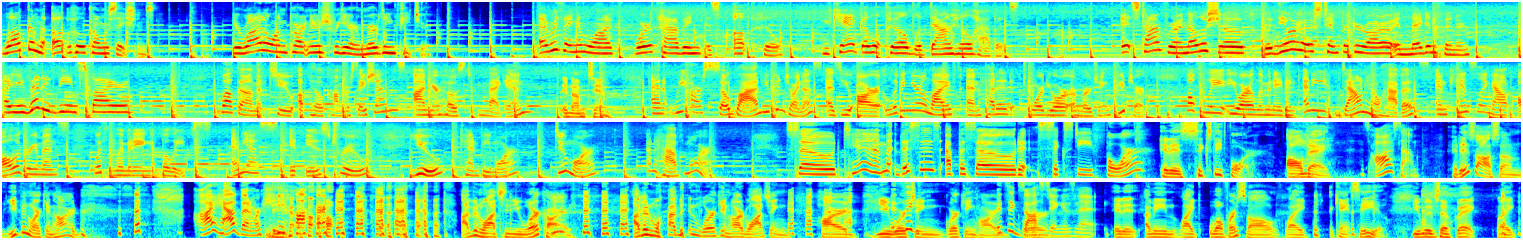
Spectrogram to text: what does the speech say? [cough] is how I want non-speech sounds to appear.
Welcome to Uphill Conversations, your ride along partners for your emerging future. Everything in life worth having is uphill. You can't go uphill with downhill habits. It's time for another show with your hosts Tim Picararo and Megan Finner. Are you ready to be inspired? Welcome to Uphill Conversations. I'm your host, Megan. And I'm Tim. And we are so glad you can join us as you are living your life and headed toward your emerging future. Hopefully, you are eliminating any downhill habits and canceling out all agreements with limiting beliefs. And yes, it is true. You can be more, do more, and have more. So, Tim, this is episode 64. It is 64 all day. That's awesome. It is awesome. You've been working hard. [laughs] I have been working hard. [laughs] [laughs] I've been watching you work hard. I've been I've been working hard, watching hard. You It's working working hard. It's for- exhausting, isn't it? it is. I mean, like, well, first of all, like, I can't see you. You move so quick. Like,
